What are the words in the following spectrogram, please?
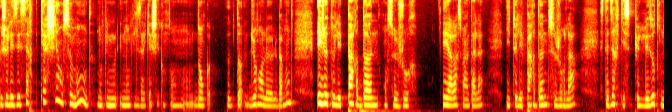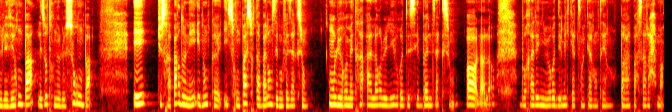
je les ai certes cachés en ce monde, donc il, donc il les a cachés quand on, donc, durant le, bas monde, et je te les pardonne en ce jour. Et Allah il te les pardonne ce jour-là, c'est-à-dire que les autres ne les verront pas, les autres ne le sauront pas, et tu seras pardonné, et donc euh, ils seront pas sur ta balance des mauvaises actions. On lui remettra alors le livre de ses bonnes actions. Oh là là, Bukhari numéro 2441, par, par sa rahma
